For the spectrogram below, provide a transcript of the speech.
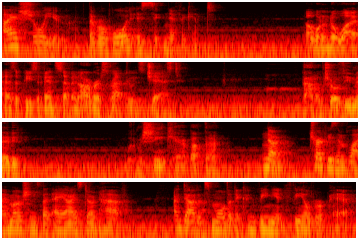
I assure you, the reward is significant. I want to know why it has a piece of N7 armor strapped to its chest. Battle trophy, maybe? Would a machine care about that? No, trophies imply emotions that AIs don't have. I doubt it's more than a convenient field repair.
